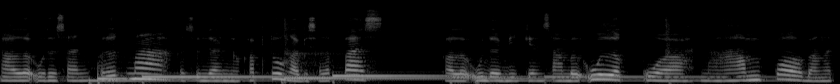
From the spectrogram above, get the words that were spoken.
Kalau urusan perut mah ke Sunda nyokap tuh nggak bisa lepas. Kalau udah bikin sambal ulek wah nampol banget.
